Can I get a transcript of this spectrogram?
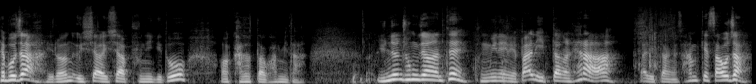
해보자 이런 으쌰으쌰 분위기도 어, 가졌다고 합니다. 윤전 총장한테 국민의힘에 빨리 입당을 해라. 빨리 입당해서 함께 싸우자.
